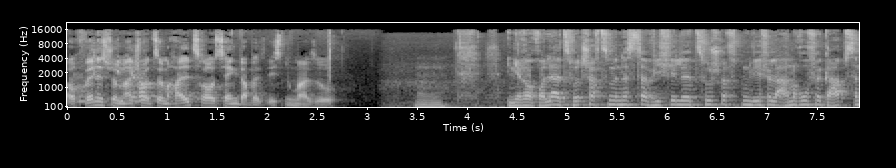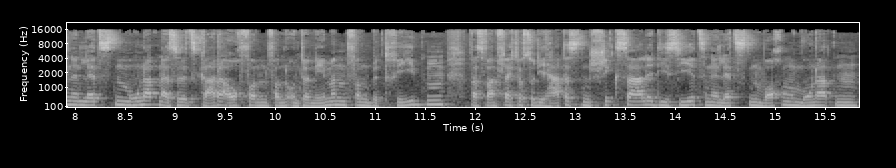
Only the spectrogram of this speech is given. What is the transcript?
Auch wenn es schon manchmal zum Hals raushängt, aber es ist nun mal so. In Ihrer Rolle als Wirtschaftsminister, wie viele Zuschriften, wie viele Anrufe gab es in den letzten Monaten? Also jetzt gerade auch von, von Unternehmen, von Betrieben. Was waren vielleicht auch so die härtesten Schicksale, die Sie jetzt in den letzten Wochen, Monaten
